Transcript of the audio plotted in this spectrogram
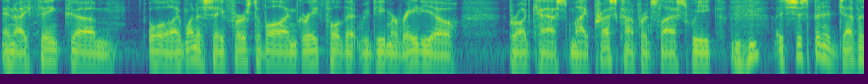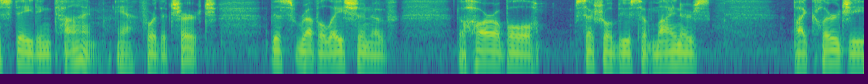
And I think, um, well, I want to say, first of all, I'm grateful that Redeemer Radio broadcast my press conference last week. Mm-hmm. It's just been a devastating time yeah. for the church. This revelation of the horrible sexual abuse of minors by clergy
